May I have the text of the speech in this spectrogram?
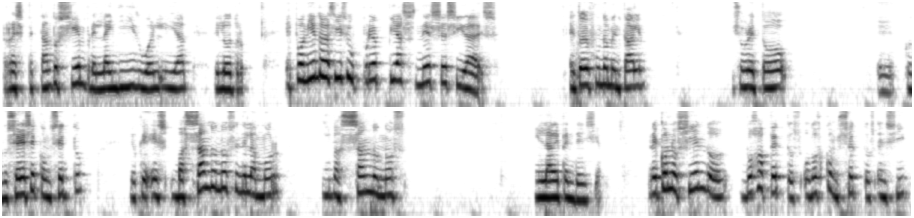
respetando siempre la individualidad del otro, exponiendo así sus propias necesidades. Esto es fundamental sobre todo eh, conocer ese concepto, lo que es basándonos en el amor y basándonos en la dependencia reconociendo dos aspectos o dos conceptos en sí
